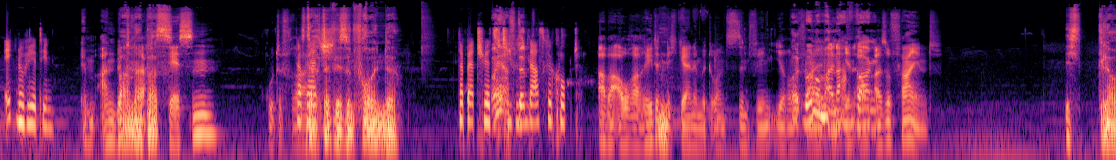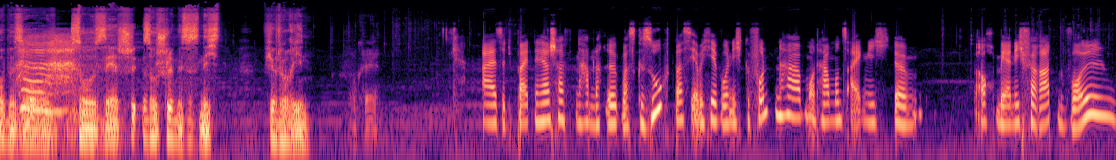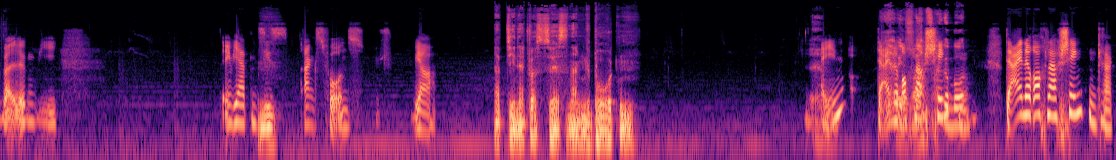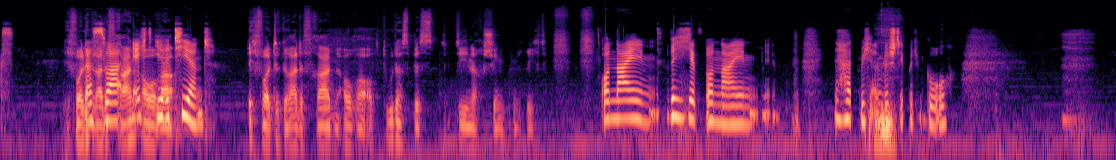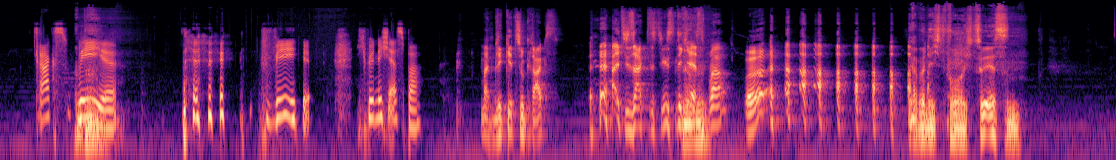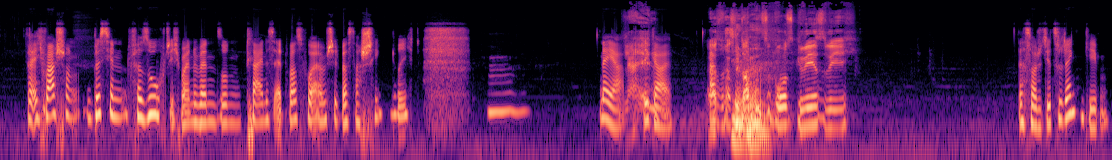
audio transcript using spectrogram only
Ignoriert ihn. Im Anbetracht Barnabas. dessen, gute Da Ich Frage. dachte, wir sind Freunde. Er hat schon jetzt Oh ja, tief ins. Glas geguckt. Aber Aura redet nicht gerne mit uns. Sind wir in ihrem Wollte nur Fall noch mal in. Augen also Feind? Ich glaube, so, so sehr, sch so schlimm ist es nicht, Fjodorin. Okay. Also die beiden Herrschaften haben nach irgendwas gesucht, was sie aber hier wohl nicht gefunden haben und haben uns eigentlich ähm, auch mehr nicht verraten wollen, weil irgendwie irgendwie hatten sie Angst vor uns. Ich, ja, Habt ihr ihnen etwas zu essen angeboten? nein. Der eine Ja, roch nach Schinken. angeboten. Der eine roch nach Schinken, Krax. Ich wollte Das gerade war fragen, echt Aura. irritierend. Ich wollte gerade fragen, Aura, ob du das bist, die nach Schinken riecht. Oh nein, riech ich jetzt, oh nein. Er hat mich angesteckt mit dem Geruch. Krax, wehe. wehe. Ich bin nicht essbar. Mein Blick geht zu Krax. Als sie sagte, sie ist nicht Ja. essbar. Äh? Ich habe nicht vor, euch zu essen. Ja, ich war schon ein bisschen versucht. Ich meine, wenn so ein kleines Etwas vor einem steht, was nach Schinken riecht. Hm. Naja, Klein? egal. Also Also, Ja. doppelt so groß gewesen wie ich. das solltet ihr zu denken geben.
